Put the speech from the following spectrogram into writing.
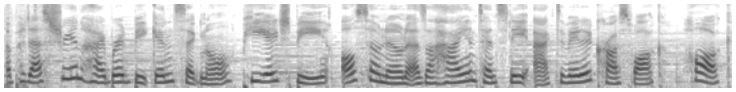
A pedestrian hybrid beacon signal, PHB, also known as a high intensity activated crosswalk, HAWK,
